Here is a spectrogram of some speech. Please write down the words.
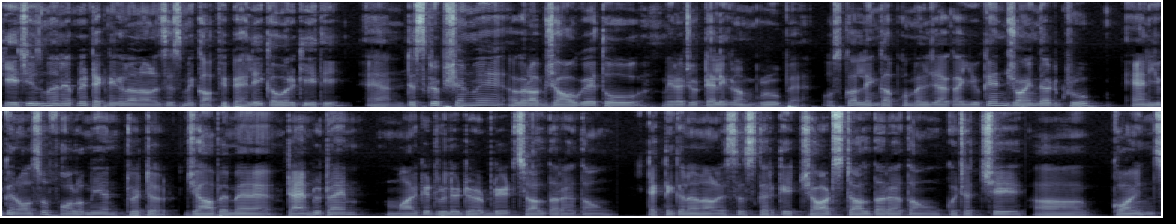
ये चीज़ मैंने अपने टेक्निकल एनालिसिस में काफ़ी पहले ही कवर की थी। एंड डिस्क्रिप्शन में अगर आप जाओगे तो मेरा जो टेलीग्राम ग्रुप है, उसका लिंक आपको मिल जाएगा। You can join that group and you can also follow me on Twitter जहाँ पे मैं time to time market related updates डालता रहता हूँ टेक्निकल एनालिसिस करके चार्ट्स डालता रहता हूँ, कुछ अच्छे कॉइन्स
